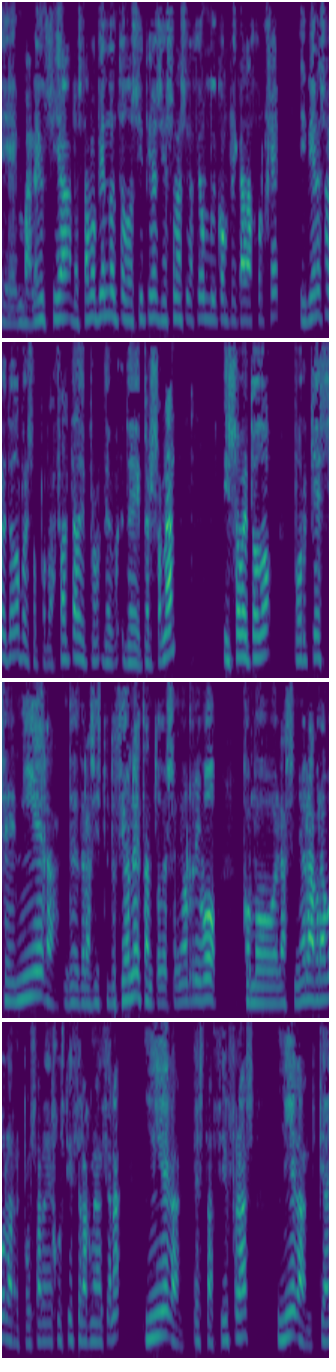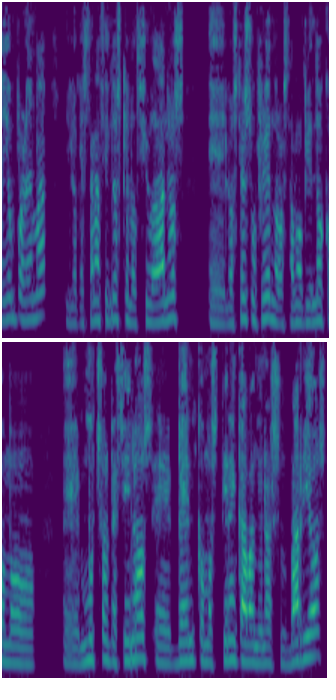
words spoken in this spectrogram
en Valencia, lo estamos viendo en todos sitios y es una situación muy complicada, Jorge, y viene sobre todo por eso, por la falta de, personal y sobre todo porque se niega desde las instituciones, tanto del señor Ribó como la señora Bravo, la responsable de justicia de la comunidad valenciana, niegan estas cifras niegan que haya un problema y lo que están haciendo es que los ciudadanos eh, lo estén sufriendo. Lo estamos viendo como eh, muchos vecinos eh, ven cómo tienen que abandonar sus barrios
